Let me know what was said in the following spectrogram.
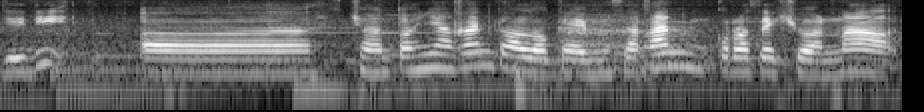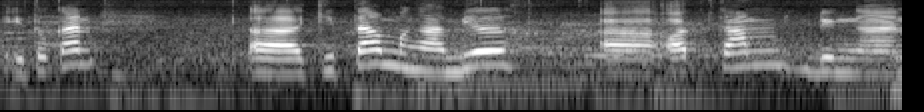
Jadi eh, contohnya kan kalau kayak misalkan cross sectional itu kan eh, kita mengambil eh, outcome dengan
